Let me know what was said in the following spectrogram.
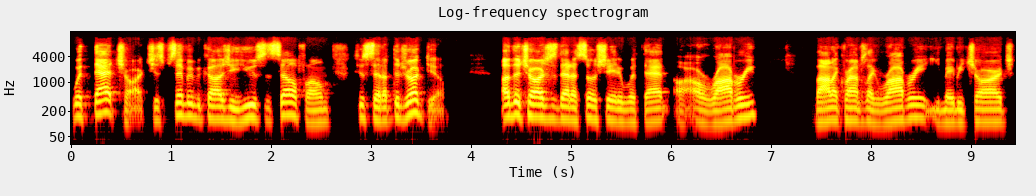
with that charge just simply because you use the cell phone to set up the drug deal. Other charges that are associated with that are, are robbery, violent crimes like robbery. You may be charged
